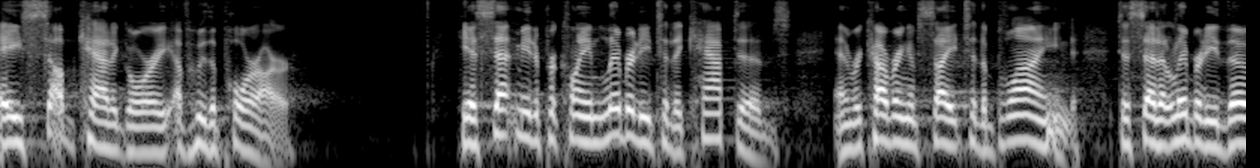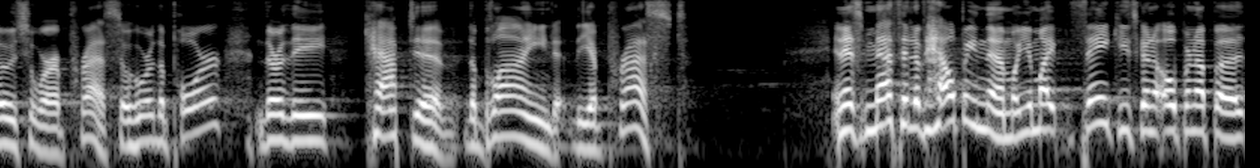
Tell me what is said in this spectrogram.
a subcategory of who the poor are. He has sent me to proclaim liberty to the captives and recovering of sight to the blind, to set at liberty those who are oppressed. So, who are the poor? They're the captive, the blind, the oppressed. And his method of helping them, well, you might think he's going to open up a,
